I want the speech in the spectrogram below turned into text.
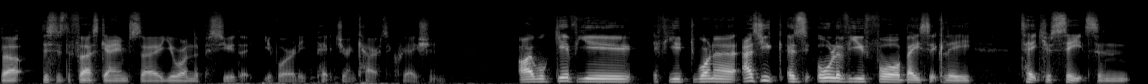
But this is the first game, so you're on the pursuit that you've already picked during character creation. I will give you if you want to, as you as all of you four basically take your seats and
